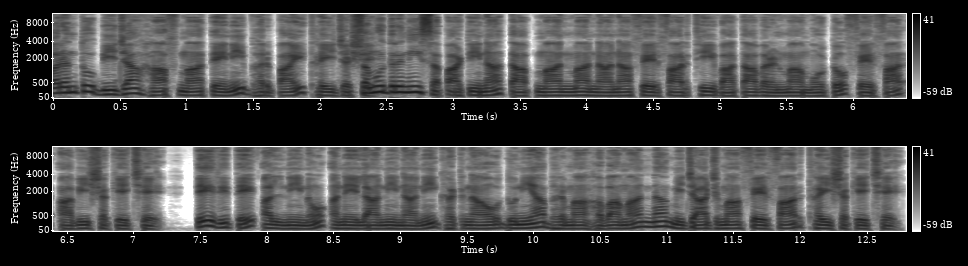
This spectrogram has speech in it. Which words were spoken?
પરંતુ બીજા હાફમાં તેની ભરપાઈ થઈ જશે. સમુદ્રની સપાટીના તાપમાનમાં નાના ફેરફારથી વાતાવરણમાં મોટો ફેરફાર આવી શકે છે. તે રીતે અલનીનો અને લાનીનાની ઘટનાઓ દુનિયાભરમાં હવામાનના મિજાજમાં ફેરફાર થઈ શકે છે.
